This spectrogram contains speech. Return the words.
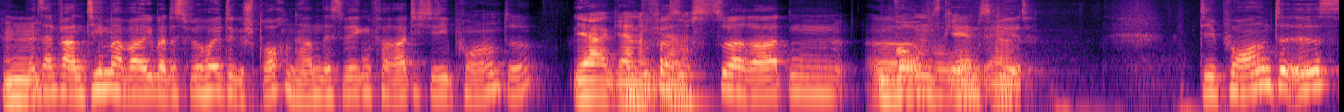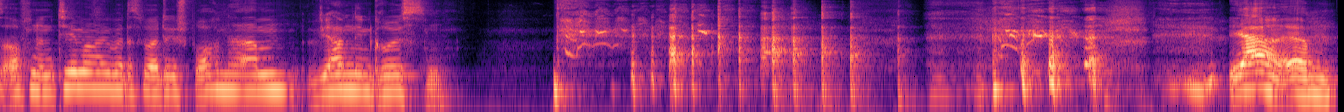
Mhm. weil es einfach ein Thema war, über das wir heute gesprochen haben. Deswegen verrate ich dir die Pointe. Ja, gerne. Und du gerne. versuchst zu erraten, äh, Worum es geht, es ja. Die Pointe ist auf ein Thema, über das wir heute gesprochen haben. Wir haben den größten. Ja, ähm,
